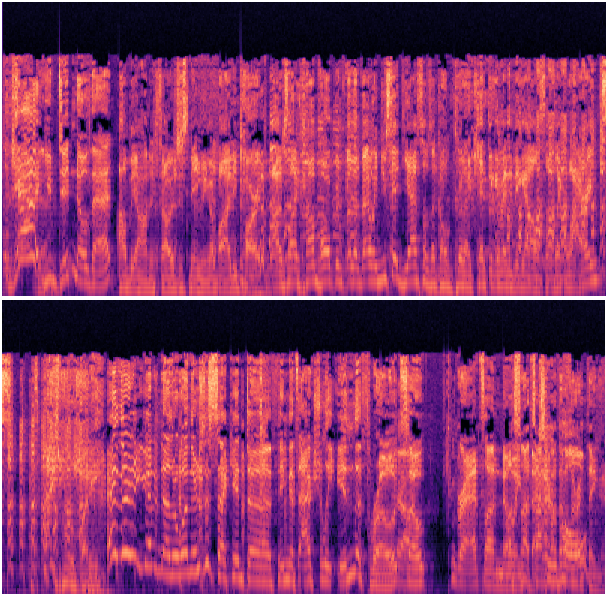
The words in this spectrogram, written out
yeah, you did know that. I'll be honest, I was just naming a body part. I was like, I'm hoping for the best. When you said yes, I was like, oh, good, I can't think of anything else. I was like, larynx? Nice move, buddy. And there you got another one. There's a second uh, thing that's actually in the throat. Yeah. So Congrats on knowing Let's not that. talk about the third thing.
